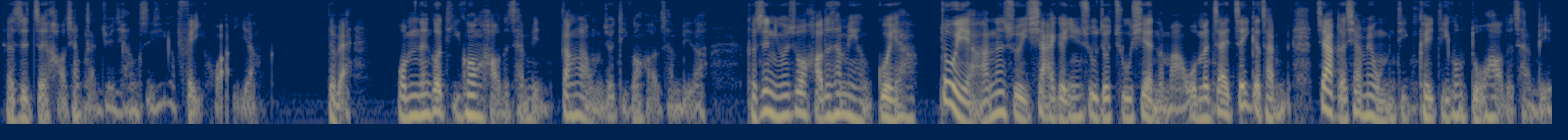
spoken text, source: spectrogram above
可是这好像感觉像是一个废话一样。对不对？我们能够提供好的产品，当然我们就提供好的产品了。可是你会说，好的产品很贵啊？对呀，那所以下一个因素就出现了嘛。我们在这个产品价格下面，我们提可以提供多好的产品？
